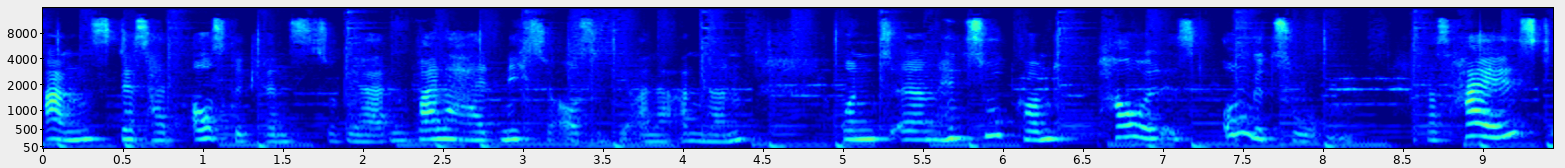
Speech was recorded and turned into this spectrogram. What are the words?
Angst, deshalb ausgegrenzt zu werden, weil er halt nicht so aussieht wie alle anderen. Und ähm, hinzu kommt, Paul ist umgezogen. Das heißt,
